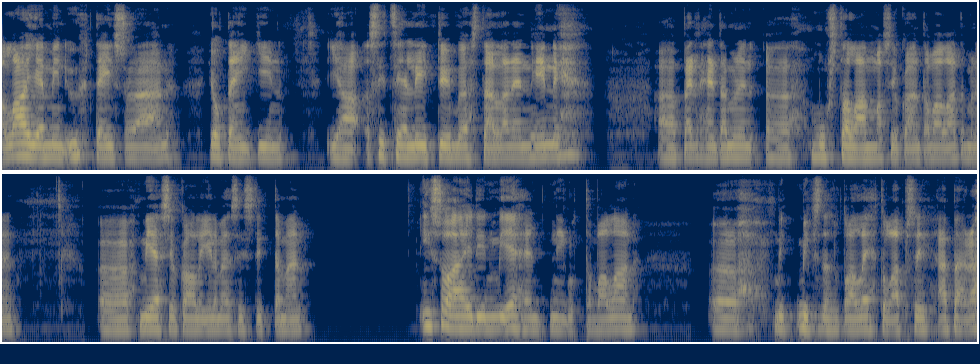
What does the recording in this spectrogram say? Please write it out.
laajemmin yhteisöään jotenkin, ja sitten siihen liittyy myös tällainen niin, niin, ö, perheen tämmöinen ö, musta lammas, joka on tavallaan tämmöinen ö, mies, joka oli ilmeisesti tämän isoäidin miehen niin kuin, tavallaan mik, miksi sitä sanotaan lehtolapsi, äpärä,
